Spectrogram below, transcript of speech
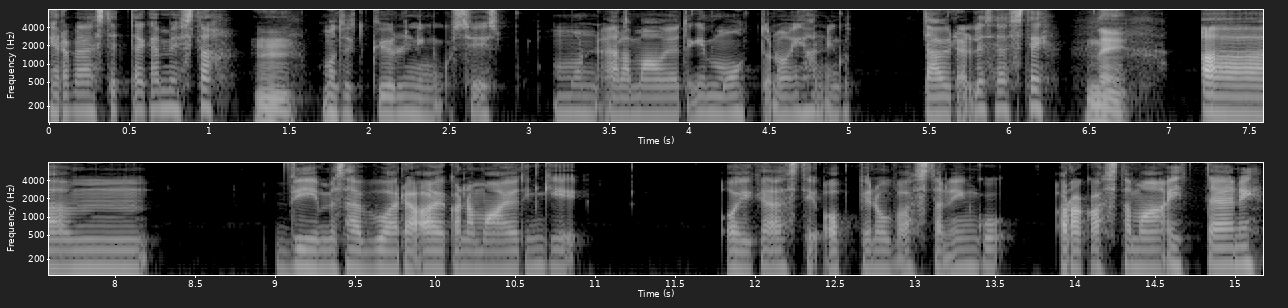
hirveästi tekemistä. Mm. Mutta kyllä niin kuin siis mun elämä on jotenkin muuttunut ihan niin kuin täydellisesti. Niin, Um, viimeisen vuoden aikana mä oon jotenkin oikeasti oppinut vasta niin kuin rakastamaan itteeni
